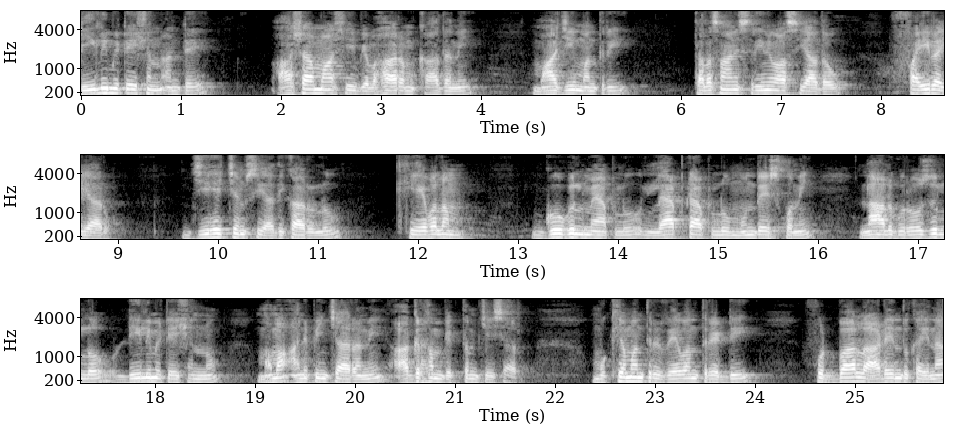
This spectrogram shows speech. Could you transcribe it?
డీలిమిటేషన్ అంటే ఆషామాషీ వ్యవహారం కాదని మాజీ మంత్రి తలసాని శ్రీనివాస్ యాదవ్ ఫైర్ అయ్యారు. జీహెచ్ఎంసీ అధికారులు కేవలం గూగుల్ మ్యాప్లు ల్యాప్టాప్లు ముందేసుకొని నాలుగు రోజుల్లో డీలిమిటేషన్ను మమ అనిపించారని ఆగ్రహం వ్యక్తం చేశారు. ముఖ్యమంత్రి రేవంత్ రెడ్డి ఫుట్బాల్ ఆడేందుకైనా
